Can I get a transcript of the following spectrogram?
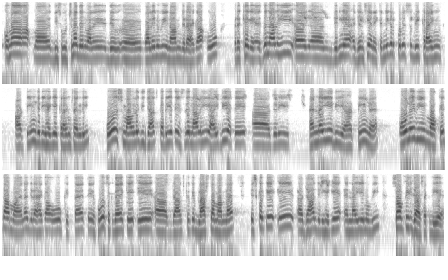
ਉਹਨਾਂ ਦੀ ਸੂਚਨਾ ਦੇਣ ਵਾਲੇ ਵਾਲੇ ਨੂੰ ਵੀ ਇਨਾਮ ਜਿਹੜਾ ਹੈਗਾ ਉਹ ਰੱਖਿਆ ਗਿਆ। ਇਸ ਦੇ ਨਾਲ ਹੀ ਜਿਹੜੀਆਂ ਏਜੰਸੀਆਂ ਨੇ, ਚੰਡੀਗੜ੍ਹ ਪੁਲਿਸ ਦੀ ਕ੍ਰਾਈਮ ਟੀਮ ਜਿਹੜੀ ਹੈਗੀ ਕ੍ਰਾਈਮ ਸੈੱਲ ਦੀ, ਉਹ ਇਸ ਮਾਮਲੇ ਦੀ ਜਾਂਚ ਕਰ ਰਹੀ ਹੈ ਤੇ ਇਸ ਦੇ ਨਾਲ ਹੀ ਆਈਬੀ ਅਤੇ ਜਿਹੜੀ ਐਨਆਈਏ ਦੀ ਟੀਮ ਹੈ, ਉਹਨੇ ਵੀ ਮੌਕੇ ਦਾ ਮੁਆਇਨਾ ਜਿਹੜਾ ਹੈਗਾ ਉਹ ਕੀਤਾ ਹੈ ਤੇ ਹੋ ਸਕਦਾ ਹੈ ਕਿ ਇਹ ਜਾਂਚ, ਕਿਉਂਕਿ ਬਲਾਸਟ ਦਾ ਮਾਮਲਾ ਹੈ, ਇਸ ਕਰਕੇ ਇਹ ਜਾਂਚ ਜਿਹੜੀ ਹੈਗੀ ਹੈ ਐਨਆਈਏ ਨੂੰ ਵੀ ਸੌਂਪੀ ਜਾ ਸਕਦੀ ਹੈ।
